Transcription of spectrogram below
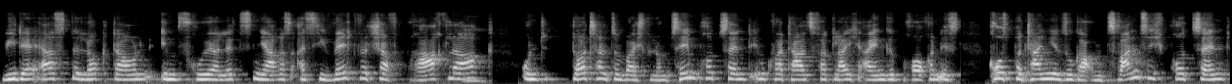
wie der erste Lockdown im Frühjahr letzten Jahres, als die Weltwirtschaft brach lag und Deutschland zum Beispiel um 10 Prozent im Quartalsvergleich eingebrochen ist Großbritannien sogar um 20 Prozent.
